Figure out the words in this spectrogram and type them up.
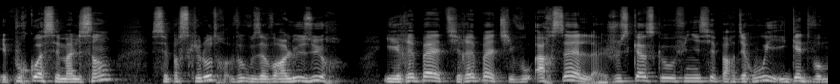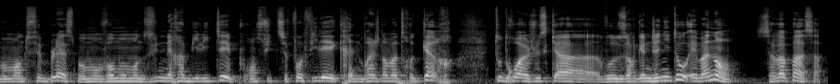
Et pourquoi c'est malsain? C'est parce que l'autre veut vous avoir à l'usure. Il répète, il répète, il vous harcèle jusqu'à ce que vous finissiez par dire oui, il guette vos moments de faiblesse, vos moments de vulnérabilité pour ensuite se faufiler et créer une brèche dans votre cœur, tout droit jusqu'à vos organes génitaux. Eh ben non, ça va pas ça.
